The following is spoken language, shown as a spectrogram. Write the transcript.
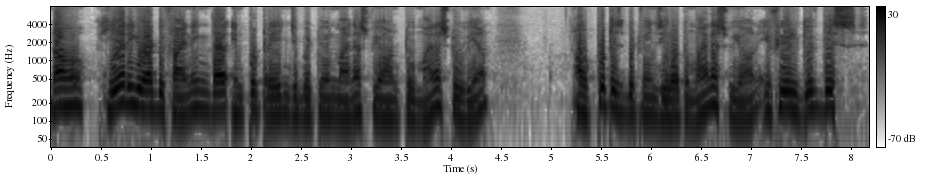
now here you are defining the input range between minus v on to minus 2 v on. Output is between 0 to minus v on. If you will give this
